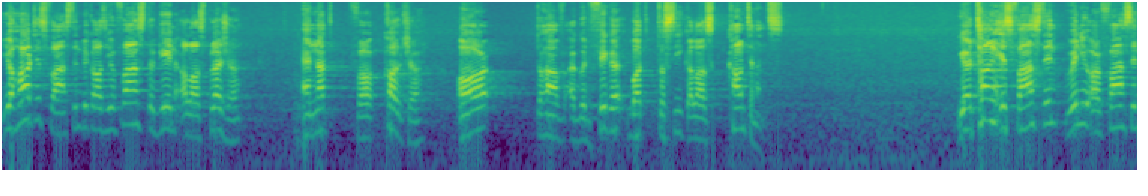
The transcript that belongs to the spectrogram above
Your heart is fasting because you fast to gain Allah's pleasure and not for culture or to have a good figure, but to seek Allah's countenance. Your tongue is fasting. When you are fasting,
